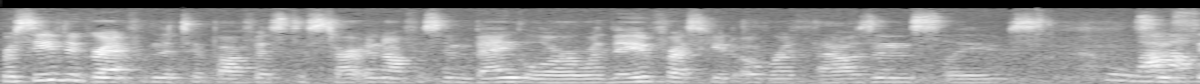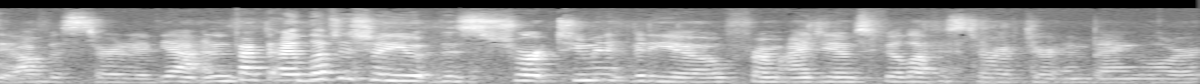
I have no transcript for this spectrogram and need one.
received a grant from the TIP office to start an office in Bangalore where they've rescued over a thousand slaves Wow. since the office started. Yeah, and in fact, I'd love to show you this short two minute video from IJM's field office director in Bangalore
